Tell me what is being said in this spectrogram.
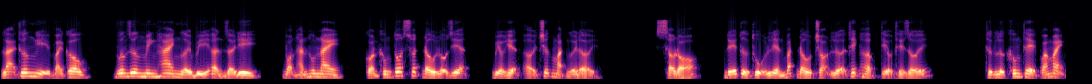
Lại thương nghị vài câu, vương dương minh hai người bí ẩn rời đi, bọn hắn hôm nay còn không tốt xuất đầu lộ diện biểu hiện ở trước mặt người đời. Sau đó, đế tử thụ liền bắt đầu chọn lựa thích hợp tiểu thế giới. Thực lực không thể quá mạnh,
